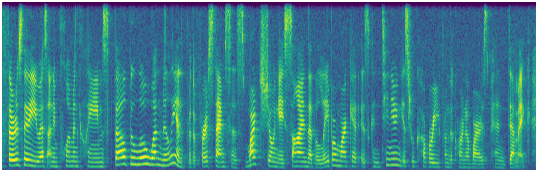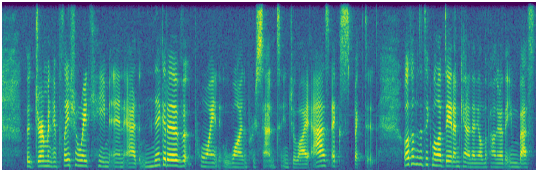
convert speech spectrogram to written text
Thursday, the U.S. unemployment claims fell below 1 million for the first time since March, showing a sign that the labor market is continuing its recovery from the coronavirus pandemic. The German inflation rate came in at negative 0.1 in July, as expected. Welcome to the Tickmill Update. I'm Kiana Danial, the founder of the Invest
